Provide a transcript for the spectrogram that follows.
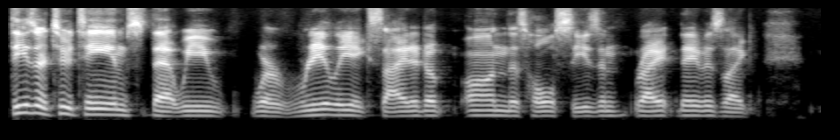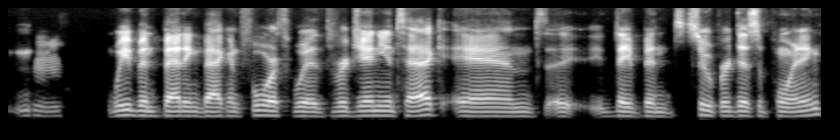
these are two teams that we were really excited on this whole season, right? Davis, like Mhm. we've been betting back and forth with Virginia Tech, and uh, they've been super disappointing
